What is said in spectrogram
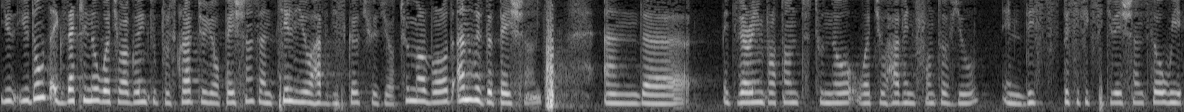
You, you don't exactly know what you are going to prescribe to your patients until you have discussed with your tumor board and with the patient. And uh, it's very important to know what you have in front of you in this specific situation. So we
